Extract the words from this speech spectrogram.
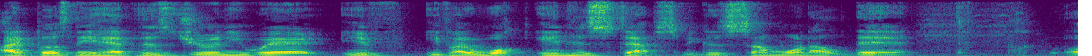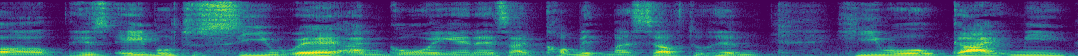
I personally have this journey where if, if I walk in his steps because someone out there uh, he's able to see where I'm going and as I commit myself to him he will guide me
